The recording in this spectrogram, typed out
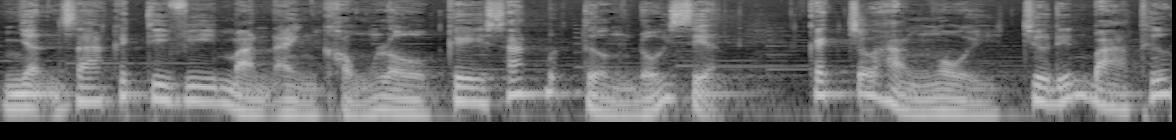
Nhận ra cái tivi màn ảnh khổng lồ Kê sát bức tường đối diện, Cách chỗ hàng ngồi chưa đến ba thước.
